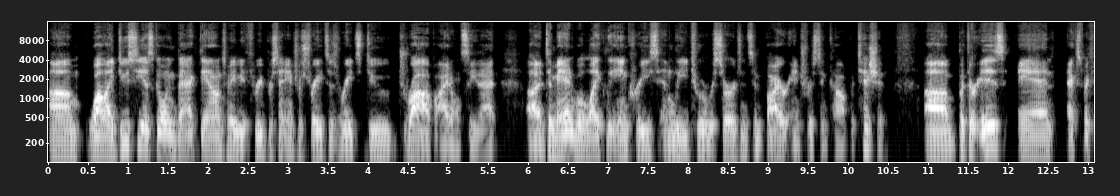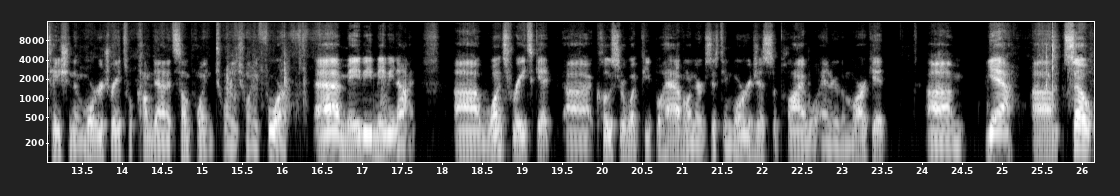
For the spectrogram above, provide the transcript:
Um, while I do see us going back down to maybe 3% interest rates as rates do drop, I don't see that. Uh, demand will likely increase and lead to a resurgence in buyer interest and competition. Um, but there is an expectation that mortgage rates will come down at some point in 2024. Uh, maybe, maybe not. Uh, once rates get uh, closer to what people have on their existing mortgages, supply will enter the market. Um, yeah. Um, so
